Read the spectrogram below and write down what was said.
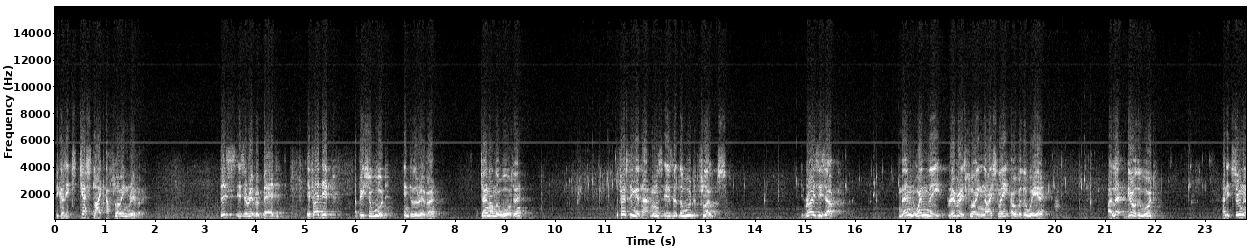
because it's just like a flowing river. This is a river bed. If I dip a piece of wood into the river, turn on the water, the first thing that happens is that the wood floats. It rises up, and then when the river is flowing nicely over the weir, I let go the wood, and it soon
